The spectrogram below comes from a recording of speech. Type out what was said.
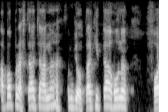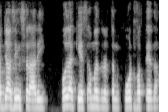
ਆਪਾਂ ਭ੍ਰਸ਼ਟਾਚਾਰ ਨਾਲ ਸਮਝੌਤਾ ਕੀਤਾ ਹੁਣ ਫੌਜਾ ਸਿੰਘ ਸਰਾਰੀ ਉਹਦਾ ਕੇਸ ਅਮਰ ਰਤਨ ਕੋਟ ਫੱਤੇ ਦਾ।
